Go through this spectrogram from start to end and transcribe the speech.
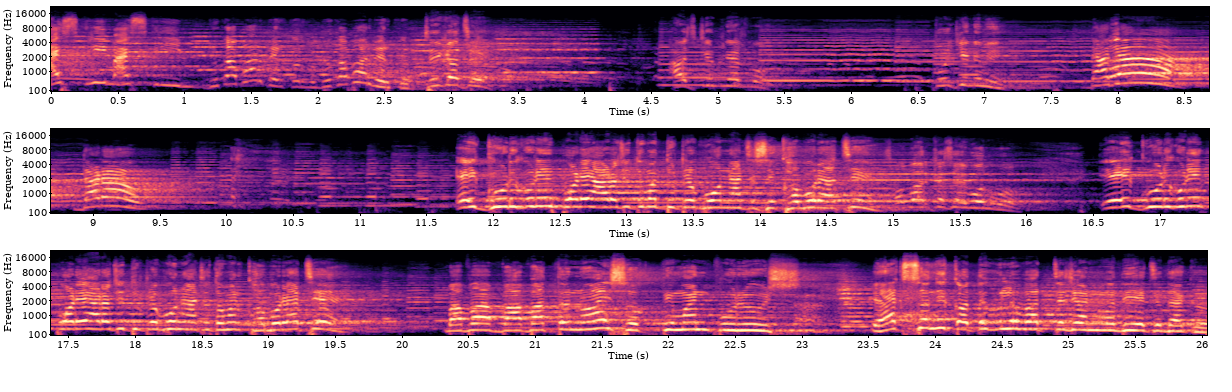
আইসক্রিম আইসক্রিম। ঢুকাবো আর বের করব ঢুকাবো আর বের করব। ঠিক আছে। আইসক্রিম নিয়ে আসব। তুই কি নিবি? দাদা দাঁড়াও। এই গুড়গুড়ির পরে আরও যে তোমার দুটো বোন আছে সে খবর আছে? সবার কাছে বলব। এই গুড়গুড়ির পরে আরও যে দুটো বোন আছে তোমার খবর আছে? বাবা বাবা তো নয় শক্তিমান পুরুষ। একসঙ্গে কতগুলো বাচ্চা জন্ম দিয়েছে দেখো।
